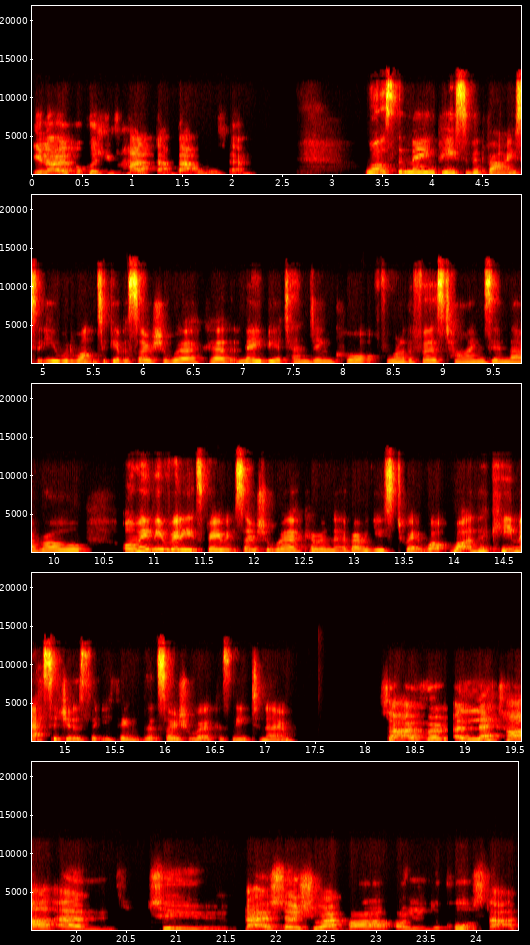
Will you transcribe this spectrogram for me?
you know because you've had that battle with them. What's the main piece of advice that you would want to give a social worker that may be attending court for one of the first times in their role, or maybe a really experienced social worker and that are very used to it? What What are the key messages that you think that social workers need to know? So I wrote a letter um, to like a social worker on the court staff.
